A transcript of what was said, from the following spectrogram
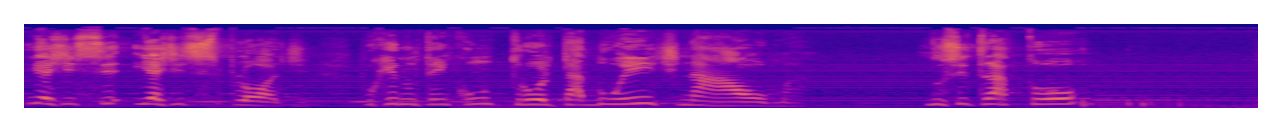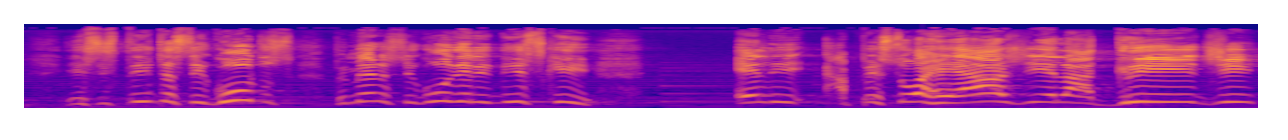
E a gente, e a gente explode. Porque não tem controle, está doente na alma. Não se tratou. Esses 30 segundos, primeiro segundo, ele diz que ele, a pessoa reage, ela agride,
